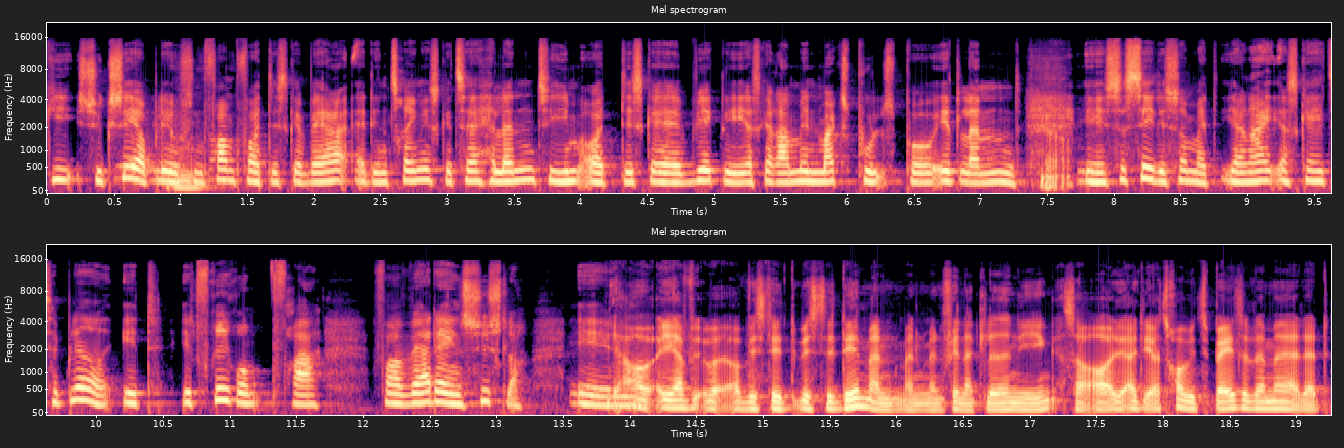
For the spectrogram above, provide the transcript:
give succesoplevelsen, mm. frem for at det skal være, at en træning skal tage halvanden time, og at det skal virkelig, jeg skal ramme en makspuls på et eller andet. Ja. Øh, så se det som, at ja, nej, jeg skal have etableret et, et frirum fra, fra hverdagens sysler. Øh, ja, og, ja, og hvis, det, hvis det er det, man, man, man finder glæden i, ikke? Altså, og jeg, jeg tror, vi er tilbage til det med, at, at,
